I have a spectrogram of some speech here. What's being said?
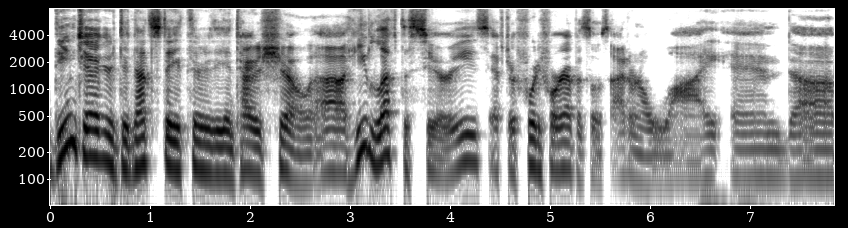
Dean Jagger did not stay through the entire show. Uh, he left the series after 44 episodes. I don't know why, and uh,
